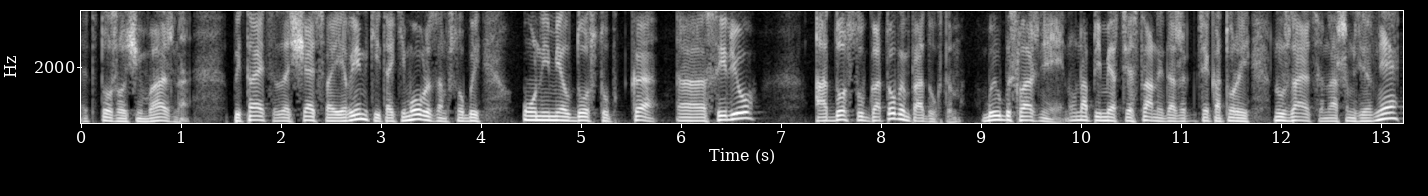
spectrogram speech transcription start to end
это тоже очень важно, пытается защищать свои рынки таким образом, чтобы он имел доступ к э, сырью, а доступ к готовым продуктам был бы сложнее. Ну, например, те страны, даже те, которые нуждаются в нашем зерне,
